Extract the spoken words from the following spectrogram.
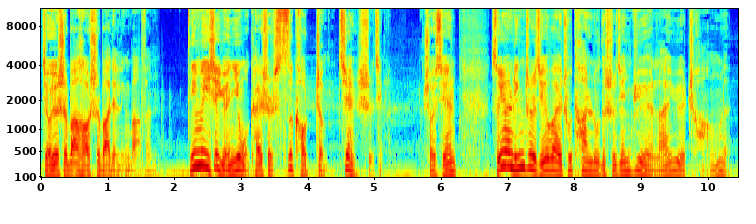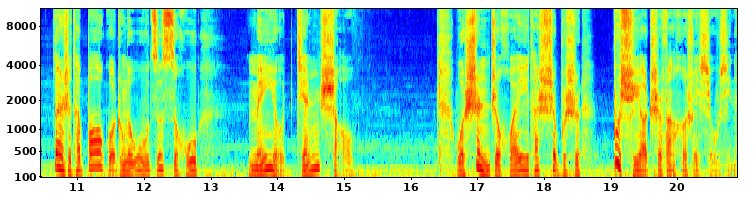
九月十八号十八点零八分，因为一些原因，我开始思考整件事情了。首先，虽然林志杰外出探路的时间越来越长了。但是他包裹中的物资似乎没有减少，我甚至怀疑他是不是不需要吃饭、喝水、休息呢？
